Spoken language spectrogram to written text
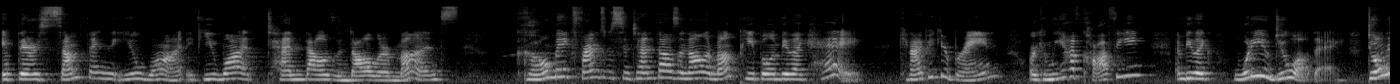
If there's something that you want, if you want $10,000 months, go make friends with some $10,000 month people and be like, hey, can I pick your brain? Or can we have coffee? And be like, what do you do all day? Don't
